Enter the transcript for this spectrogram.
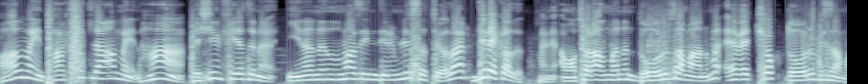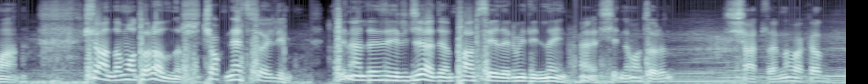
Almayın. Taksitle almayın. Ha peşin fiyatını inanılmaz indirimli satıyorlar. Direkt alın. Hani motor almanın doğru zamanı mı? Evet çok doğru bir zamanı. Şu anda motor alınır. Çok net söyleyeyim. Finalde rica ediyorum tavsiyelerimi dinleyin. Evet şimdi motorun şartlarına bakalım.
